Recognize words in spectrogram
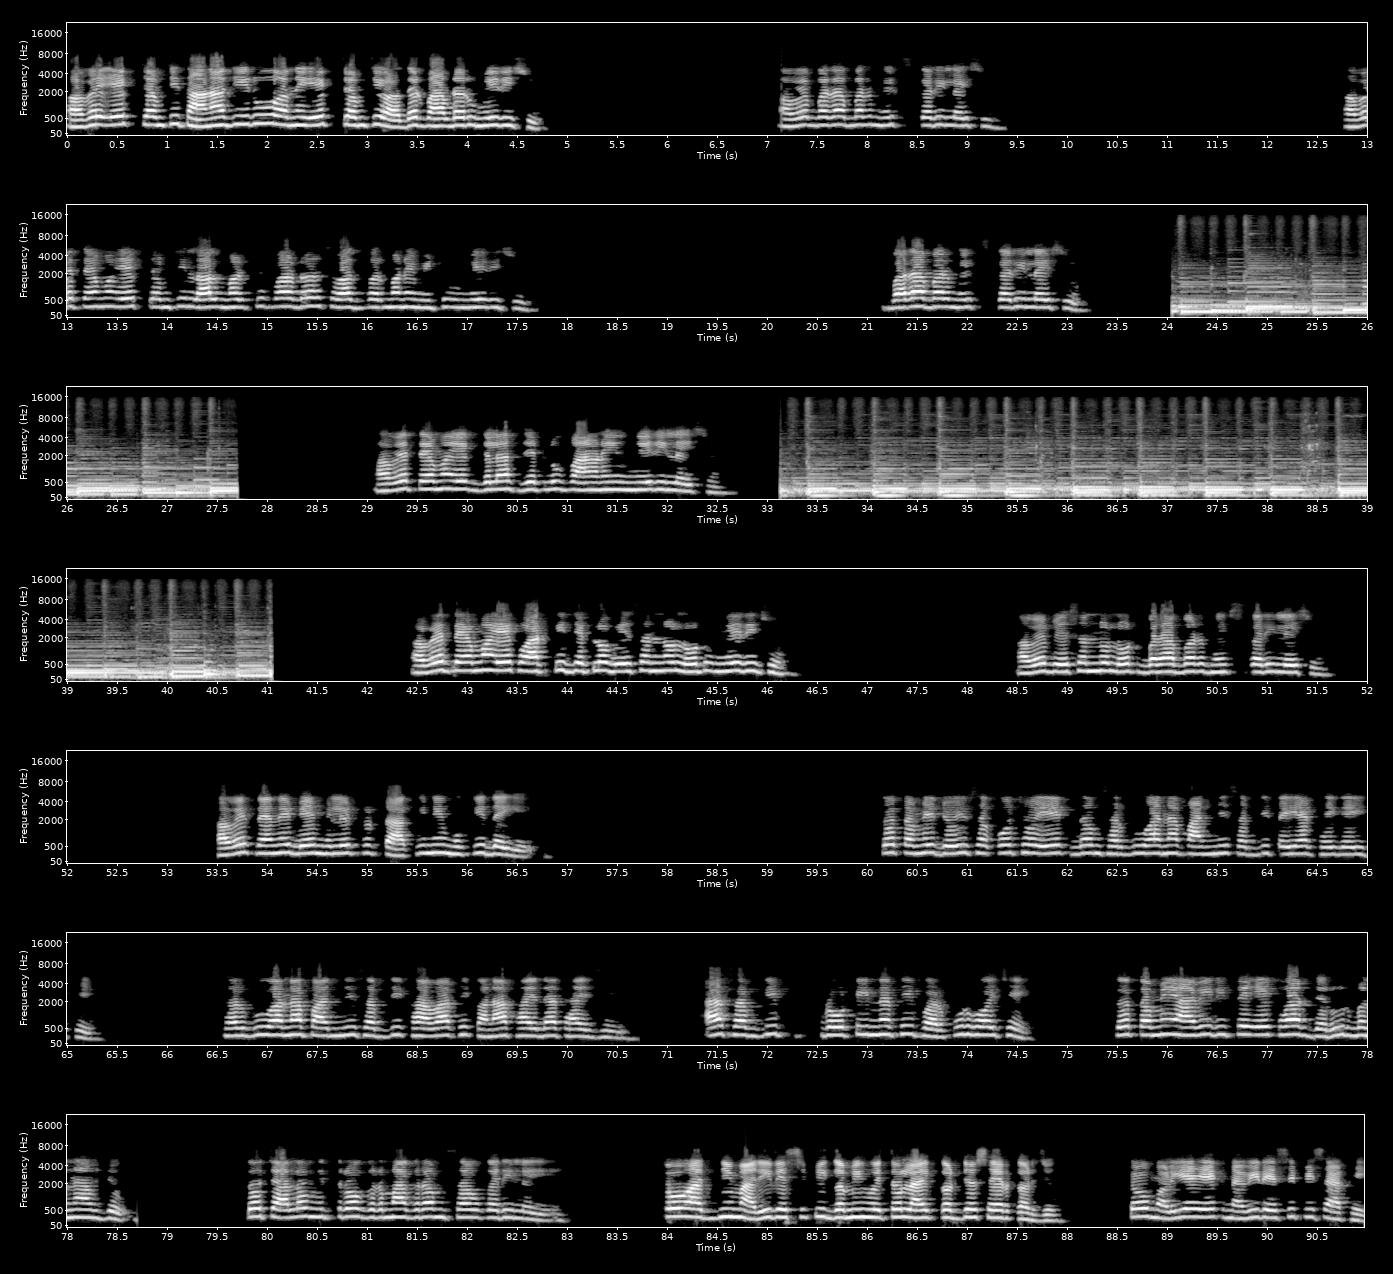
હવે એક ચમચી ધાણા જીરું અને એક ચમચી હળદર પાવડર ઉમેરીશું. હવે બરાબર મિક્સ કરી લઈશું. હવે તેમાં એક ચમચી લાલ મરચું પાવડર, સ્વાદ પ્રમાણે મીઠું ઉમેરીશું. બરાબર મિક્સ કરી લઈશું. હવે તેમાં એક ગ્લાસ જેટલું પાણી ઉમેરી લઈશું. હવે તેમાં એક વાટકી જેટલો બેસનનો લોટ ઉમેરીશું. હવે બેસનનો લોટ બરાબર મિક્સ કરી લઈશું. હવે તેને બે મિનિટ ટાંકીને મૂકી દઈએ. તો તમે જોઈ શકો છો, એકદમ સરગુવાના પાનની સબ્જી તૈયાર થઈ ગઈ છે. સરગુઆના પાનની સબ્જી ખાવાથી ઘણા ફાયદા થાય છે. આ સબ્જી પ્રોટીનથી ભરપૂર હોય છે. તો તમે આવી રીતે એકવાર જરૂર બનાવજો. તો ચાલો મિત્રો ગરમા ગરમ સર્વ કરી લઈએ. તો આજની મારી રેસીપી ગમી હોય તો લાઈક કરજો, શેર કરજો. તો મળીએ એક નવી રેસીપી સાથે.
